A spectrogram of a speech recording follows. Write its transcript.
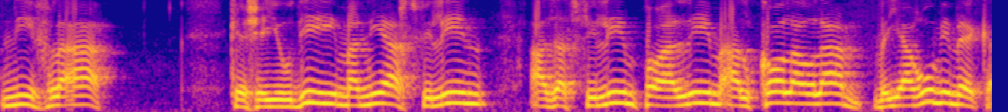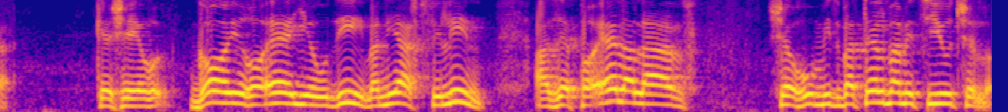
נפלאה. כשיהודי מניח תפילין, אז התפילין פועלים על כל העולם וירו ממכה. כשגוי רואה יהודי מניח תפילין, אז זה פועל עליו שהוא מתבטל במציאות שלו,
